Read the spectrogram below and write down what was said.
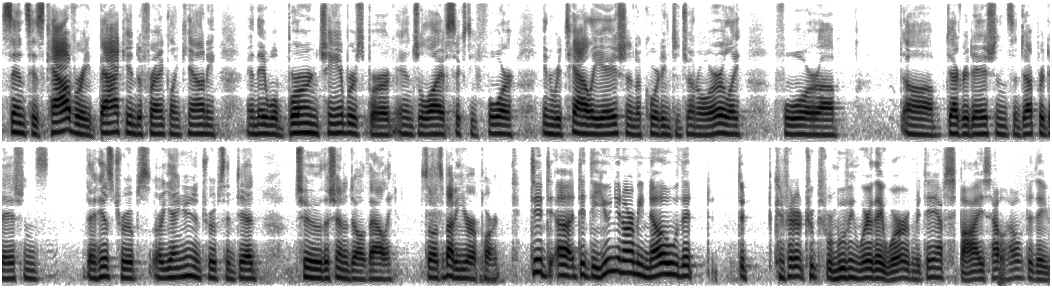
sends his cavalry back into Franklin County, and they will burn Chambersburg in July of 64 in retaliation, according to General Early, for uh, uh, degradations and depredations that his troops or Union troops had did to the Shenandoah Valley. So it's about a year apart. Did uh, did the Union Army know that the Confederate troops were moving where they were? Did they have spies? How how did they?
